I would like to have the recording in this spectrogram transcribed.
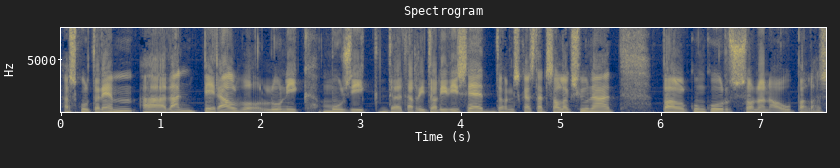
escoltarem a Dan Peralbo, l'únic músic de Territori 17 doncs, que ha estat seleccionat pel concurs Sona Nou, per les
